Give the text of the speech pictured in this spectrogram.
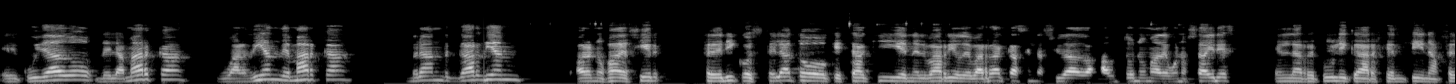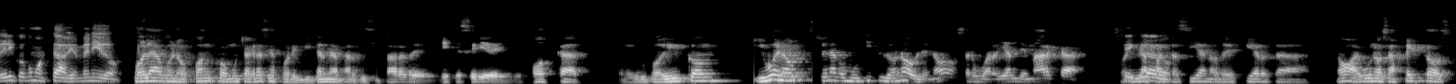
el cuidado de la marca, guardián de marca, brand guardian. Ahora nos va a decir Federico Estelato, que está aquí en el barrio de Barracas, en la ciudad autónoma de Buenos Aires, en la República Argentina. Federico, ¿cómo estás? Bienvenido. Hola, bueno, Juanjo, muchas gracias por invitarme a participar de, esta serie de, podcast en el grupo DIRCOM. Y bueno, suena como un título noble, ¿no? Ser guardián de marca, por la fantasía nos despierta ¿no? algunos aspectos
